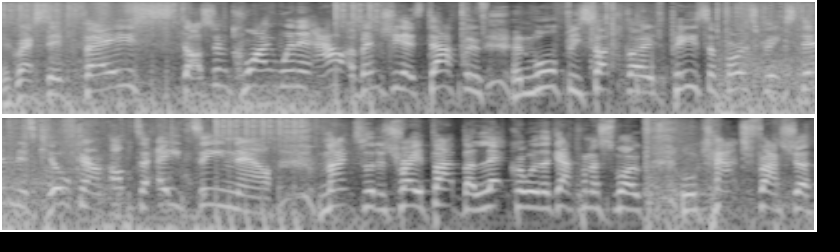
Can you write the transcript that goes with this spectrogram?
Aggressive face, doesn't quite win it out. Eventually gets Daffu and WolfY such low HP, so f0rest can extend his kill count up to 18 now. maNkz with a trade back, but Lekr0 with a gap and a smoke will catch FASHR,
